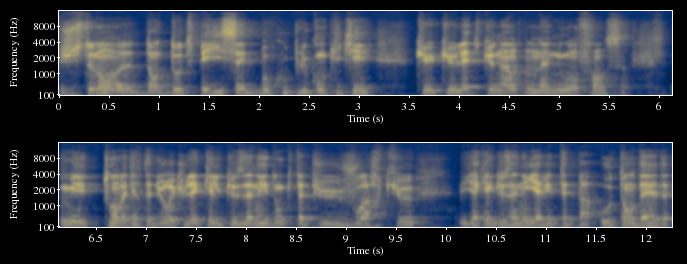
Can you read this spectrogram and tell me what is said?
justement, euh, dans d'autres pays, c'est beaucoup plus compliqué que, que l'aide que on a nous en France. Mais toi, on va dire, tu as du recul avec quelques années, donc tu as pu voir que il y a quelques années, il y avait peut-être pas autant d'aide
